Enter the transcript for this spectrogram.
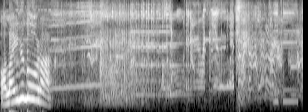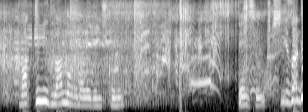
Alayını doğra. Vakti miydi lan normale dönüşmenin? Neyse üç kişiyiz hadi.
